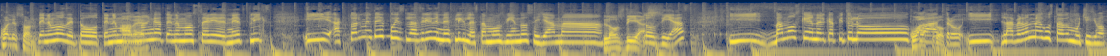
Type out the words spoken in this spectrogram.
¿Cuáles son? Tenemos de todo. Tenemos manga, tenemos serie de Netflix. Y actualmente, pues la serie de Netflix la estamos viendo, se llama... Los días. Los días. Y vamos que en el capítulo 4. Y la verdad me ha gustado muchísimo.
